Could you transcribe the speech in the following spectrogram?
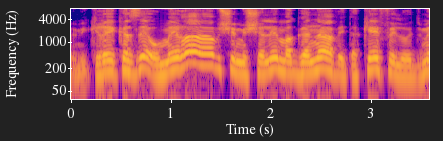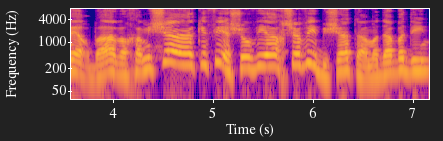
במקרה כזה אומר רב שמשלם הגנב את הכפל או את דמי ארבעה וחמישה כפי השווי העכשווי בשעת העמדה בדין.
